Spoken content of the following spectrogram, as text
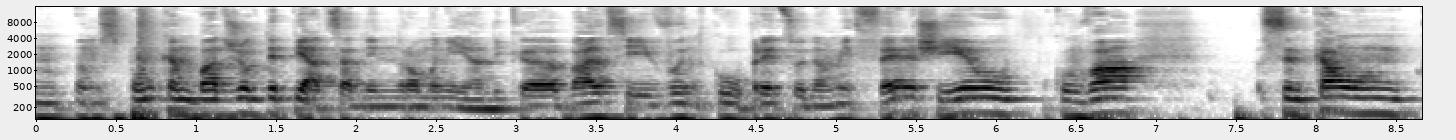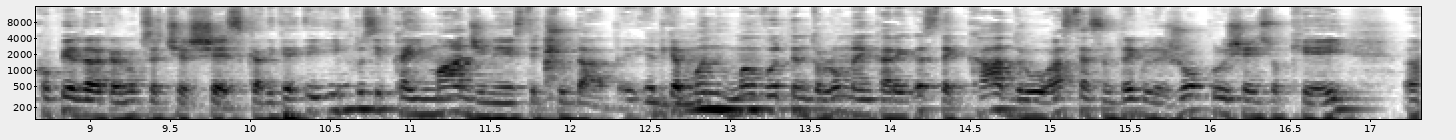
îmi- îmi spun că îmi bat joc de piața din România, adică alții vând cu prețul de un anumit fel și eu cumva sunt ca un copil de la care nu să cerșesc, adică inclusiv ca imagine este ciudat. Adică mă, mă învârt într-o lume în care ăsta e cadru, astea sunt regulile jocului și e ok. Uh,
